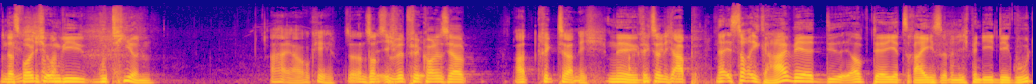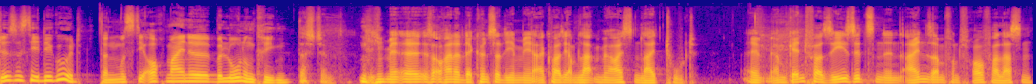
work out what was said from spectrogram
Und das wollte ich irgendwie gutieren. Ah ja, okay. Ansonsten Ich- wird Phil Collins ja, hat, kriegt's ja nicht. Nee, kriegt's ja nicht ab. Na, ist doch egal, wer die, ob der jetzt reich ist oder nicht. Wenn die Idee gut ist, ist die Idee gut. Dann muss die auch meine Belohnung kriegen. Das stimmt. Ich, mir, äh, ist auch einer der Künstler, die mir quasi am, am meisten leid tut. Ähm, am Genfer See sitzen, in einsam von Frau verlassen,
